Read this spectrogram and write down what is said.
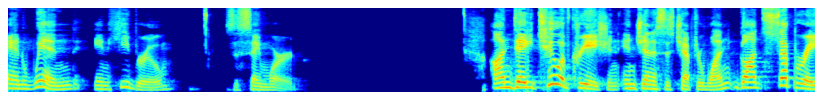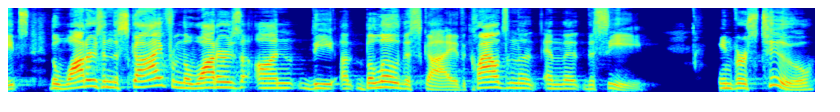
and wind in Hebrew is the same word. On day two of creation in Genesis chapter one, God separates the waters in the sky from the waters on the uh, below the sky, the clouds and the and the, the sea. In verse two,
